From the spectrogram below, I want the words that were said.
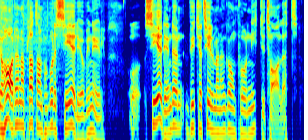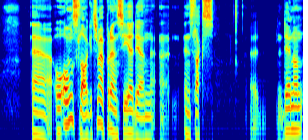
Jag har denna plattan på både CD och vinyl. Och CDn den bytte jag till med någon gång på 90-talet. Eh, och omslaget som är på den CDn, eh, en slags... Eh, det är någon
